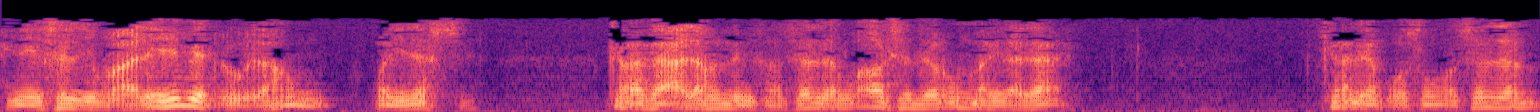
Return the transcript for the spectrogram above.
حين يسلم عليهم يدعو لهم ولنفسه كما فعله النبي صلى الله عليه وسلم وأرشد الأمة إلى ذلك. كان يقول صلى الله عليه وسلم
